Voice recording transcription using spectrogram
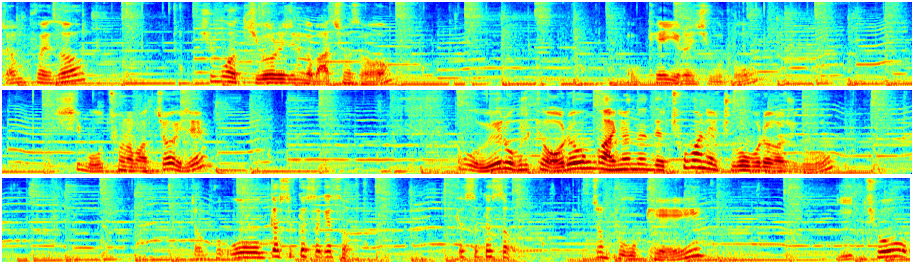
점프해서 큐브가 기울어지는 거 맞춰서 오케이 이런 식으로 15초 남았죠 이제? 어, 의외로 그렇게 어려운 거 아니었는데 초반에 죽어버려가지고 점프 오 꼈어 꼈어 꼈어 꼈어 꼈어 점프 오케이. 2초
